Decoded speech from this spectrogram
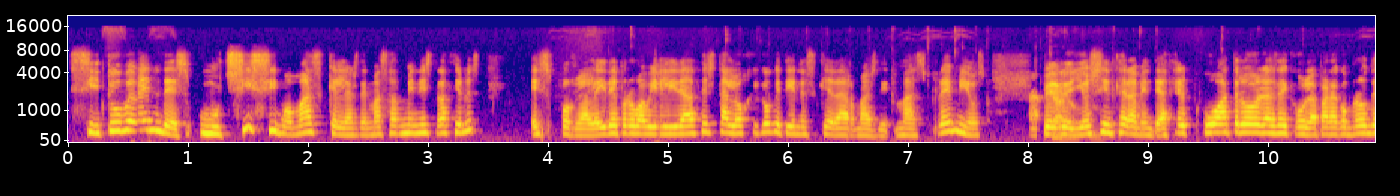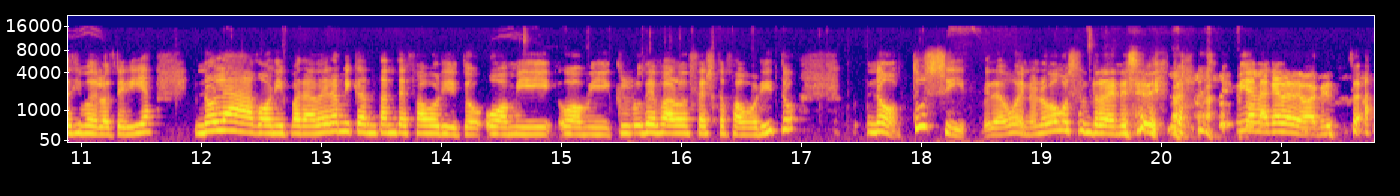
si tú vendes muchísimo más que las demás administraciones, es por la ley de probabilidad, está lógico que tienes que dar más, más premios. Ah, Pero yo, sinceramente, hacer cuatro horas de cola para comprar un décimo de lotería, no la hago ni para ver a mi cantante favorito o a mi, o a mi club de baloncesto favorito. No, tú sí, pero bueno, no vamos a entrar en ese detalle. Mira la cara de Vanessa.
